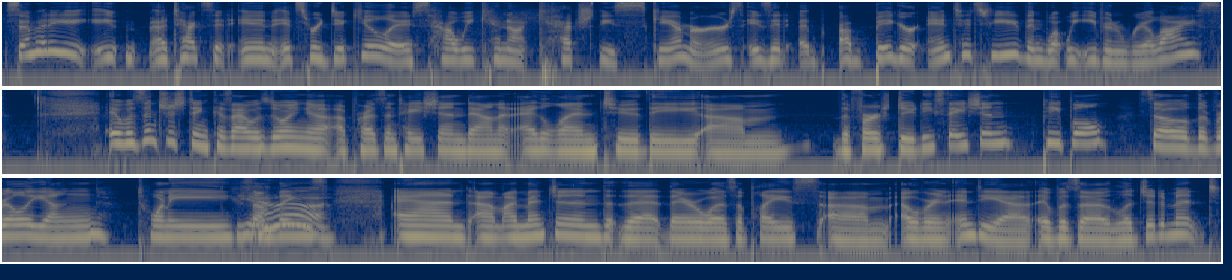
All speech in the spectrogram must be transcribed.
Somebody uh, texted in. It's ridiculous how we cannot catch these scammers. Is it a, a bigger entity than what we even realize? It was interesting because I was doing a, a presentation down at Eglin to the um, the first duty station people, so the really young twenty Yeah. somethings, and um, I mentioned that there was a place um, over in India. It was a legitimate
